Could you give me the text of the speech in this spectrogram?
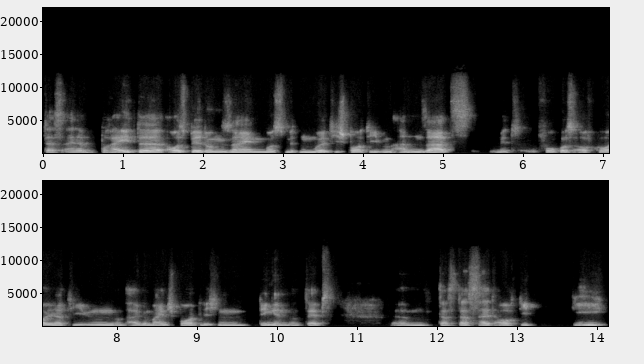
dass eine breite Ausbildung sein muss mit einem multisportiven Ansatz, mit Fokus auf koordinativen und allgemeinsportlichen Dingen. Und selbst, ähm, dass das halt auch die, die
